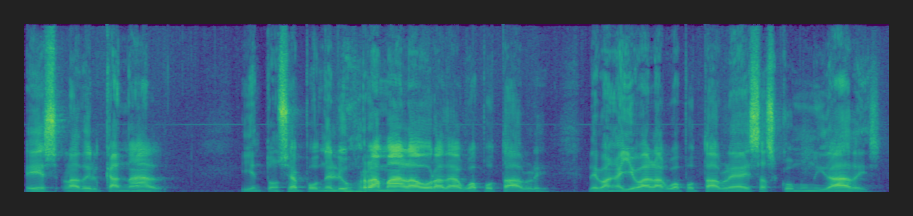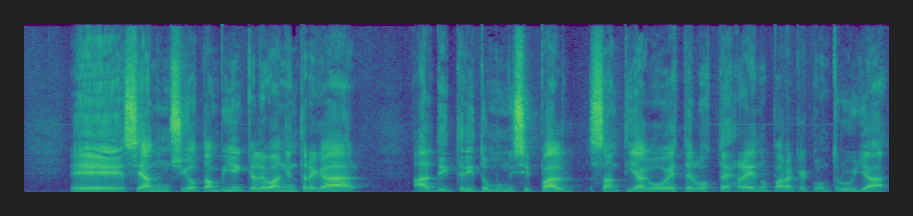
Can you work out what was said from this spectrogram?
es la del canal. Y entonces al ponerle un ramal ahora de agua potable, le van a llevar agua potable a esas comunidades. Eh, se anunció también que le van a entregar al Distrito Municipal Santiago Oeste los terrenos para que construya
